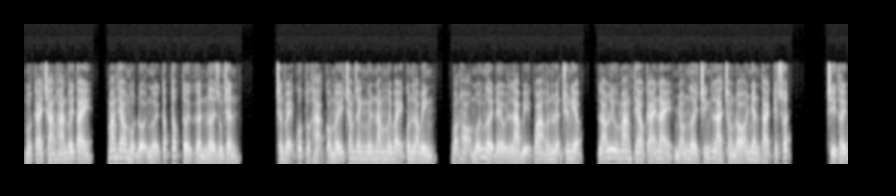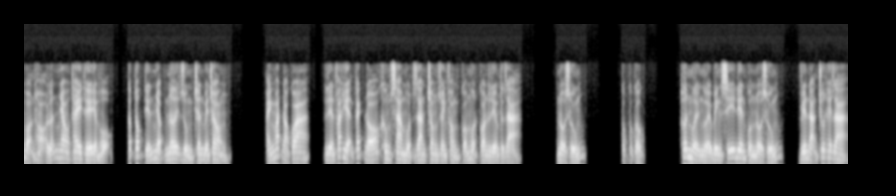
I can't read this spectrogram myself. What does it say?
một cái tráng hán vây tay, mang theo một đội người cấp tốc tới gần nơi dùng chân. Trần vệ quốc thuộc hạ có mấy trăm danh nguyên năm mươi bảy quân lao binh, bọn họ mỗi người đều là bị qua huấn luyện chuyên nghiệp, lão lưu mang theo cái này nhóm người chính là trong đó nhân tài kiệt xuất. Chỉ thấy bọn họ lẫn nhau thay thế điểm hộ, cấp tốc tiến nhập nơi dùng chân bên trong. Ánh mắt đảo qua, liền phát hiện cách đó không xa một gian trong doanh phòng có một con liếm thực giả. Nổ súng. Cốc cốc cốc. hơn mười người binh sĩ điên cuồng nổ súng, viên đạn chút hết ra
